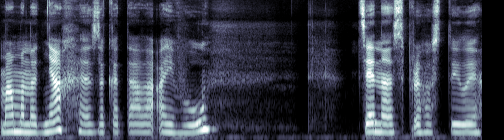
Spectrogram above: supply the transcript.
Мама на днях е, закатала айву. Це нас пригостили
